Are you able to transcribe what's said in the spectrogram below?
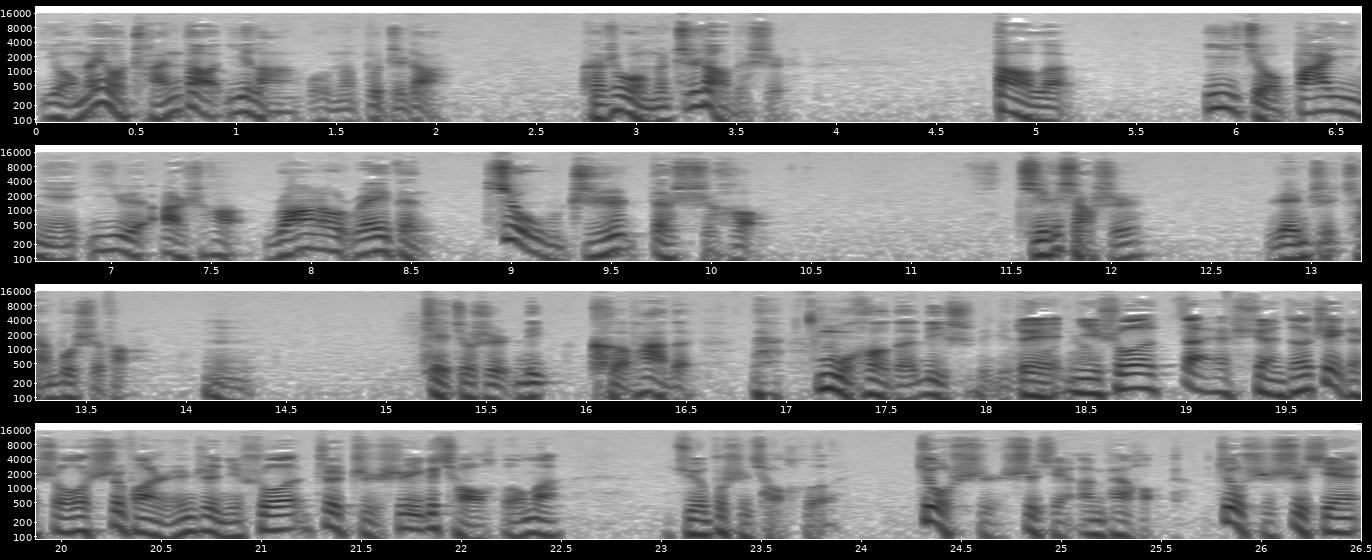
有没有传到伊朗，我们不知道。可是我们知道的是，到了一九八一年一月二十号，Ronald Reagan。就职的时候，几个小时，人质全部释放。嗯，这就是历可怕的幕后的历史的运作。对，你说在选择这个时候释放人质，你说这只是一个巧合吗？绝不是巧合，就是事先安排好的，就是事先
